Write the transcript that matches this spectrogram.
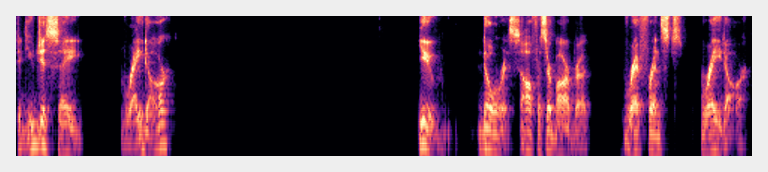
Did you just say radar? You, Doris, Officer Barbara, referenced radar.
